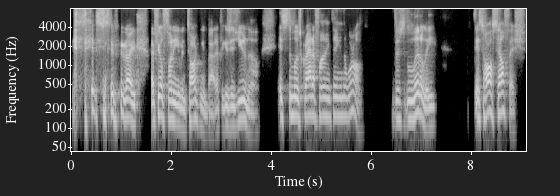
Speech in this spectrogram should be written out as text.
it's, I, I feel funny even talking about it because, as you know, it's the most gratifying thing in the world. There's literally, it's all selfish.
